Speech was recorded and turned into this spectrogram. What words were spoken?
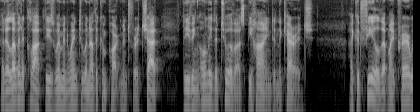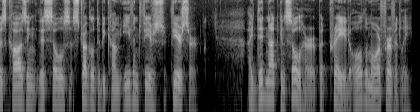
At eleven o'clock, these women went to another compartment for a chat, leaving only the two of us behind in the carriage. I could feel that my prayer was causing this soul's struggle to become even fierce, fiercer. I did not console her, but prayed all the more fervently.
